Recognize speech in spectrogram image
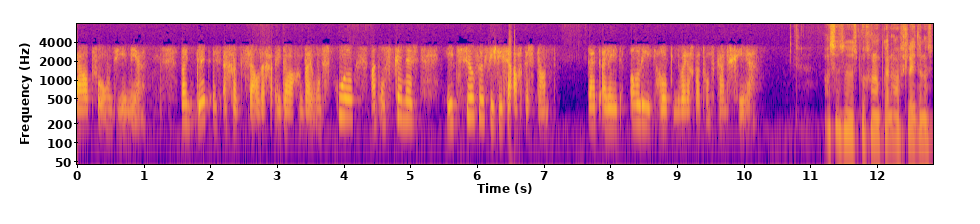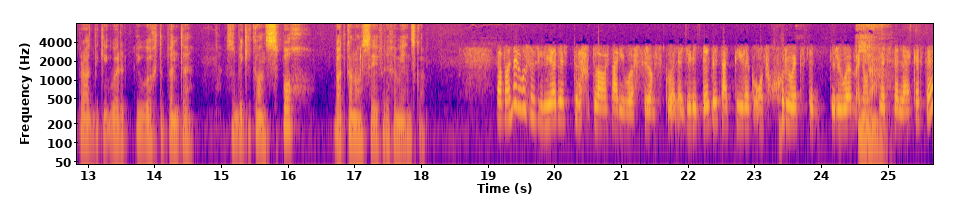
help vir ons hiermee Want dit is 'n geweldige uitdaging by ons skool want ons kinders het soveel fisiese agterstand dat hulle al die hulp nodig wat ons kan gee. As ons nou ons program kan afsluit en ons praat bietjie oor die hoogtepunte. As ons bietjie kan spog, wat kan ons sê vir die gemeenskap? Ja, wanneer ons ons leerders terugplaas na die hoofstroomskole, jy weet dit is natuurlik ons grootste droom en ja. ons grootste lekkerte.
